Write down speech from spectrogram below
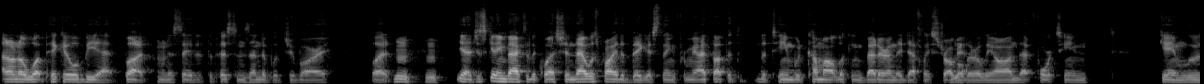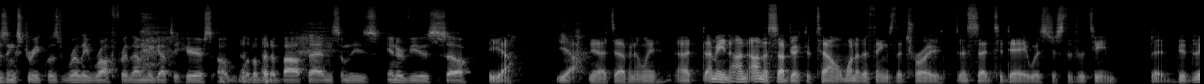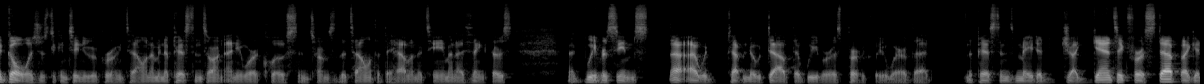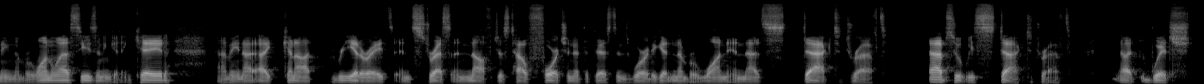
I don't know what pick it will be at, but I'm gonna say that the Pistons end up with Jabari. But mm-hmm. yeah, just getting back to the question, that was probably the biggest thing for me. I thought that the team would come out looking better, and they definitely struggled yeah. early on. That 14 game losing streak was really rough for them. We got to hear a little bit about that in some of these interviews. So yeah, yeah, yeah, definitely. Uh, I mean, on on the subject of talent, one of the things that Troy said today was just that the team. The, the goal is just to continue accruing talent. I mean, the Pistons aren't anywhere close in terms of the talent that they have on the team, and I think there's uh, Weaver seems. I would have no doubt that Weaver is perfectly aware of that the Pistons made a gigantic first step by getting number one last season and getting Cade. I mean, I, I, cannot reiterate and stress enough just how fortunate the Pistons were to get number one in that stacked draft, absolutely stacked draft. Uh, which,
